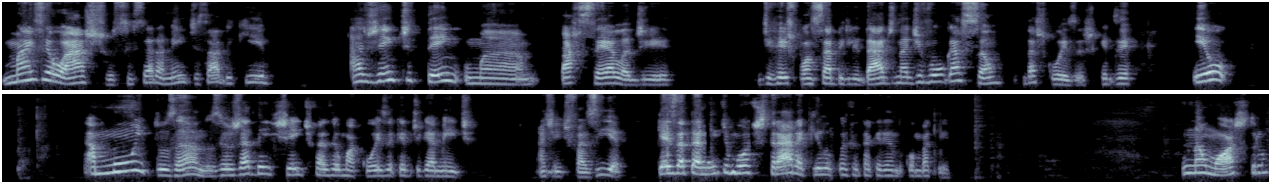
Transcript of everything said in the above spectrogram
Mas eu acho, sinceramente, sabe, que a gente tem uma parcela de, de responsabilidade na divulgação das coisas. Quer dizer, eu há muitos anos eu já deixei de fazer uma coisa que antigamente a gente fazia, que é exatamente mostrar aquilo que você está querendo combater. Não mostro,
